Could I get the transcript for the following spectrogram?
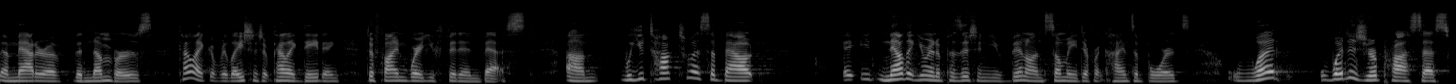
a matter of the numbers, kind of like a relationship, kind of like dating, to find where you fit in best. Um, will you talk to us about it, now that you're in a position, you've been on so many different kinds of boards. What what is your process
